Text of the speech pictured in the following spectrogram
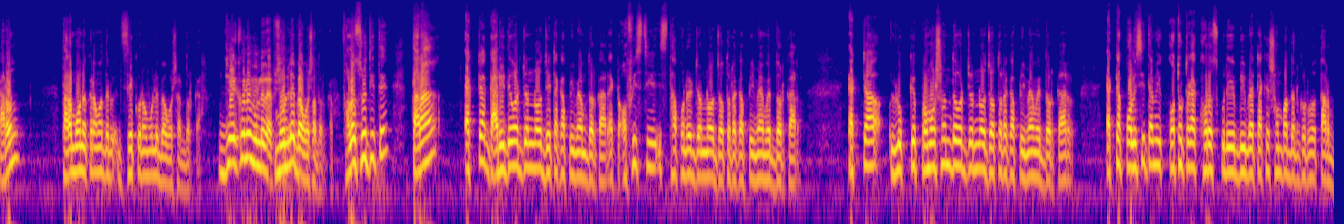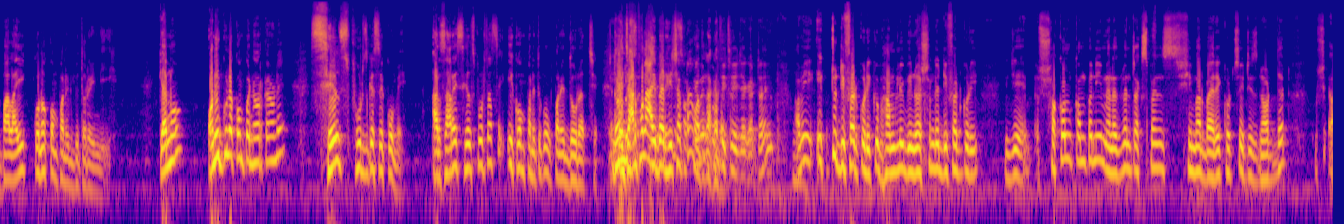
কারণ তারা মনে করে আমাদের যে কোনো মূল্যে ব্যবসার দরকার। যে কোনো মূল্যে মূল্যে ব্যবসা দরকার। ফলশ্রুতিতে তারা একটা গাড়ি দেওয়ার জন্য যে টাকা প্রিমিয়াম দরকার একটা অফিস স্থাপনের জন্য যত টাকা প্রিমিয়ামের দরকার একটা লোককে প্রমোশন দেওয়ার জন্য যত টাকা প্রিমিয়ামের দরকার একটা পলিসিতে আমি কত টাকা খরচ করে বিমাটাকে সম্পাদন করব তার বালাই কোনো কোম্পানির ভিতরেই নেই। কেন? অনেকগুলো কোম্পানি হওয়ার কারণে সেলস ফোর্স গেছে কমে। আর যারাই সেলস ফোর্স আছে এই কোম্পানিতে কোম্পানি দৌড়াচ্ছে। যার ফলে আইবার হিসাবটা আমাদের রাখা চাই এই জায়গাটায় আমি একটু ডিফার করি খুব হামলি বিনয়ের সঙ্গে ডিফার করি যে সকল কোম্পানি ম্যানেজমেন্ট এক্সপেন্স সীমার বাইরে করছে ইট ইজ নট দ্যাট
